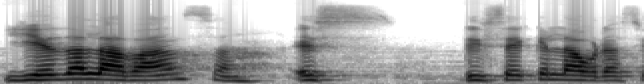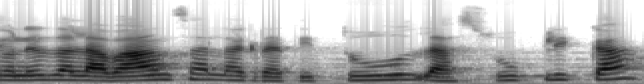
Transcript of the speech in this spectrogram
Y es la alabanza, es, dice que la oración es la alabanza, la gratitud, la súplica,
